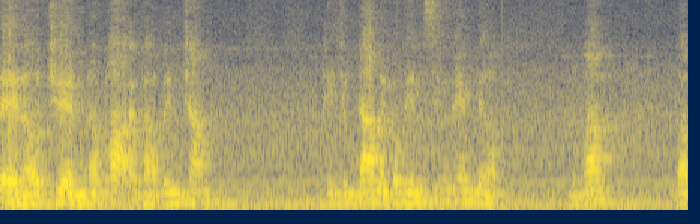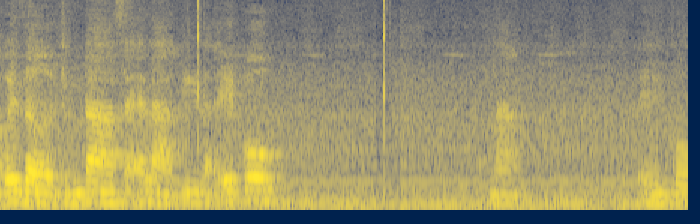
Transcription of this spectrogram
Để nó truyền, nó gọi vào bên trong, thì chúng ta mới có biến sinh viên được, đúng không? Và bây giờ chúng ta sẽ là ghi là eco. Nào, eco.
